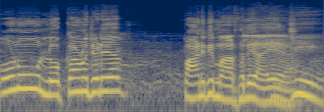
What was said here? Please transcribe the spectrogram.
ਉਹਨੂੰ ਲੋਕਾਂ ਨੂੰ ਜਿਹੜੇ ਪਾਣੀ ਦੀ ਮਾਰ ਥਲੇ ਆਏ ਆ ਜੀ।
